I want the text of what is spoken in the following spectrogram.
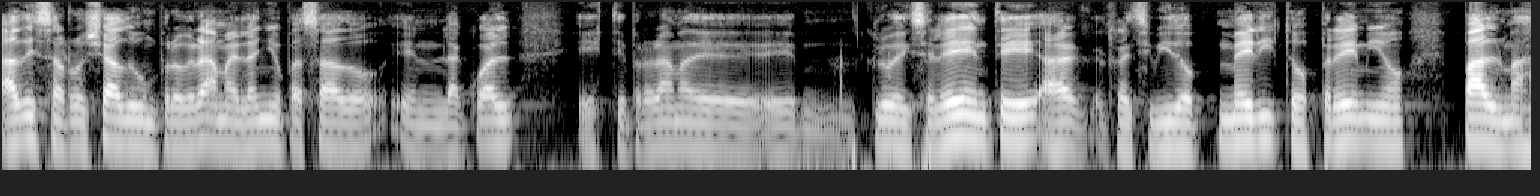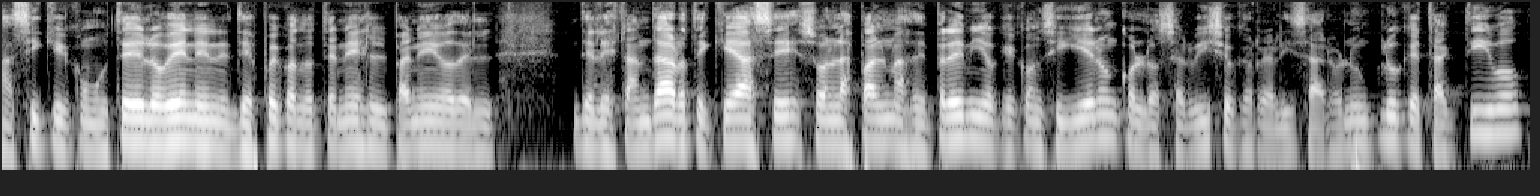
ha desarrollado un programa el año pasado en la cual este programa de Club Excelente, ha recibido méritos, premios, palmas, así que como ustedes lo ven después cuando tenés el paneo del, del estandarte que hace, son las palmas de premio que consiguieron con los servicios que realizaron. Un club que está activo,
